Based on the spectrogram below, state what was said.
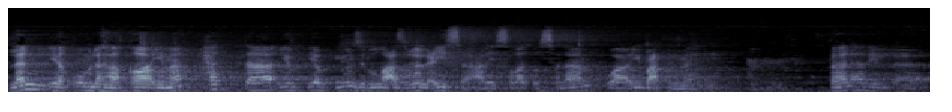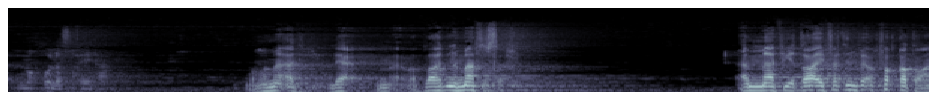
لن يقوم لها قائمة حتى ينزل الله عز وجل عيسى عليه الصلاة والسلام ويبعث المهدي؟ فهل هذه المقولة صحيحة؟ والله ما أدري. لا الظاهر أنها ما تصح. أما في طائفة فقطعا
